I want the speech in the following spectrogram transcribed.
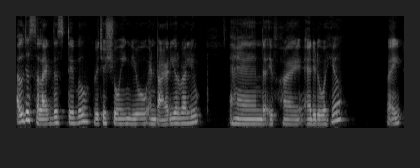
I'll just select this table which is showing you entire year value. And if I add it over here right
